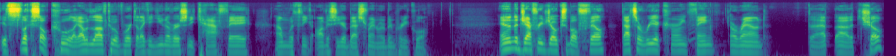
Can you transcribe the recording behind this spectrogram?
It looks so cool. Like I would love to have worked at like a university cafe um, with the, obviously your best friend would have been pretty cool. And then the Jeffrey jokes about Phil. That's a reoccurring thing around the uh, the show.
